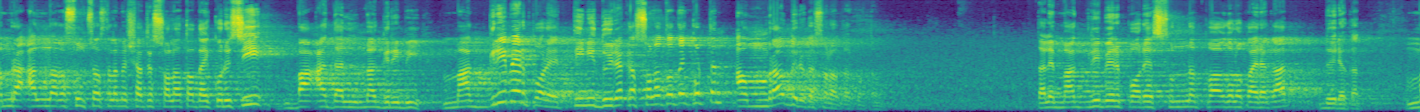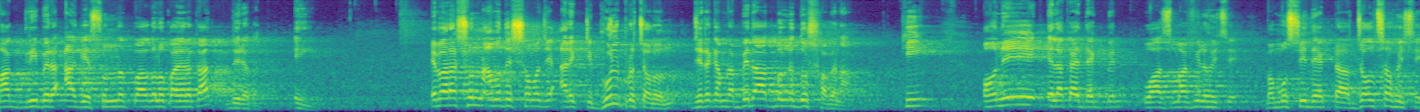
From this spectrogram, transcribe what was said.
আমরা আল্লাহ রসুল সাল্লামের সাথে সলাত আদায় করেছি বা আদাল মাগরিবি। মাগরিবের পরে তিনি দুই রেখা সলাত আদায় করতেন, আমরাও দুই রেখা সলাত আদায় করতাম। তাহলে মাগরিবের পরে সুন্নত পাওয়া গেল কয় রাকাত দুই রাকাত মাগরিবের আগে সুন্নত পাওয়া গেল কয় রাকাত দুই রাকাত এই এবার আসুন আমাদের সমাজে আরেকটি ভুল প্রচলন, যেটাকে আমরা বেদাত বললে দোষ হবে না। কি? অনেক এলাকায় দেখবেন ওয়াজ মাহফিল হয়েছে বা মসজিদে একটা জলসা হয়েছে।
